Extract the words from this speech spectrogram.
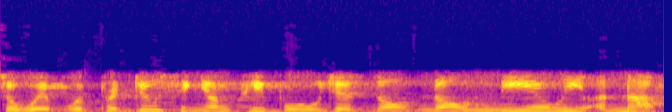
So we're, we're producing young people who just don't know nearly enough.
